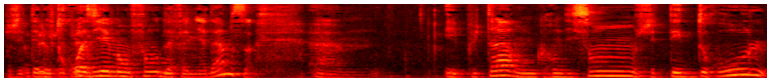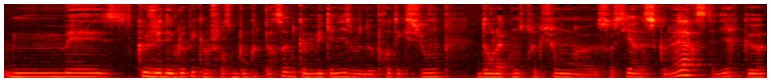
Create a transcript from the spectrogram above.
j'étais le troisième enfant de la famille Adams. Euh, et plus tard, en grandissant, j'étais drôle, mais que j'ai développé, comme je pense beaucoup de personnes, comme mécanisme de protection dans la construction euh, sociale scolaire, c'est-à-dire que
